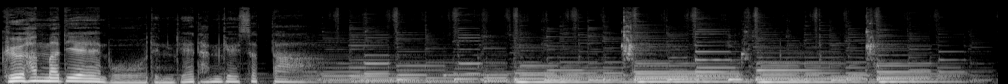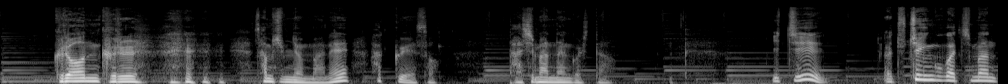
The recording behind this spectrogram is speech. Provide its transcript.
그 한마디에 모든 게 담겨 있었다. 그런 그를 30년 만에 학교에서 다시 만난 것이다. 있지. 주책인 것 같지만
